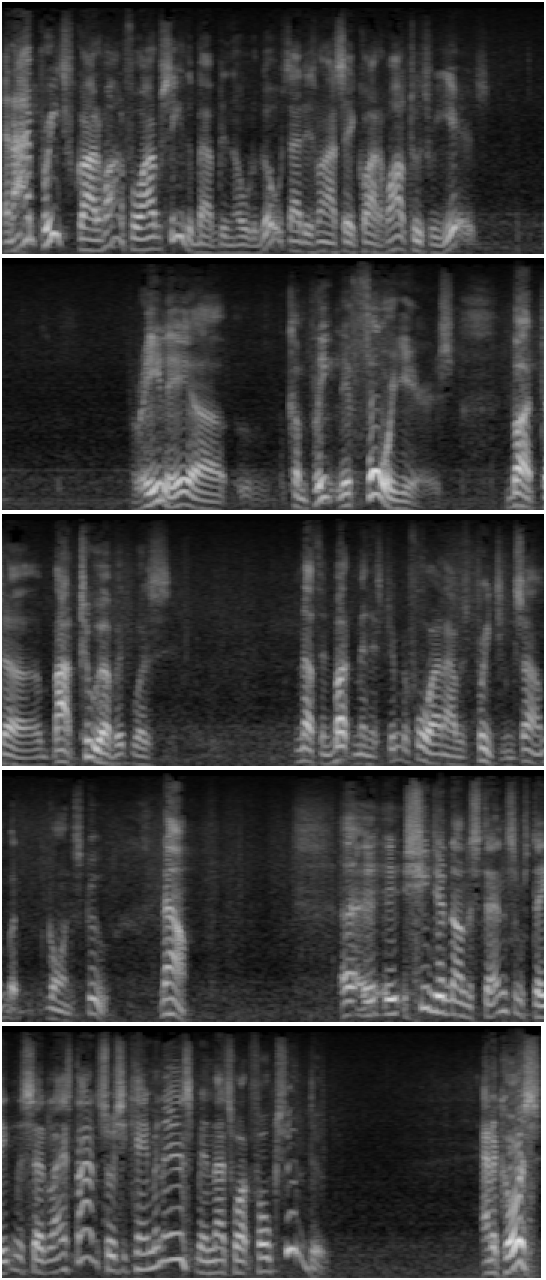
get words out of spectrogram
And I preached for quite a while before I received the baptism of the Holy Ghost. That is when I say quite a while, two, three years. Really, uh, completely four years. But uh, about two of it was nothing but ministry before, and I was preaching some, but going to school. Now, uh, uh she didn't understand some statements said last night, so she came and asked me, and that's what folks should do. And of course,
